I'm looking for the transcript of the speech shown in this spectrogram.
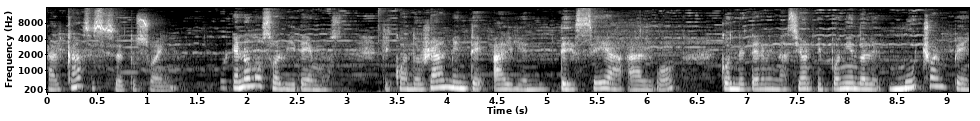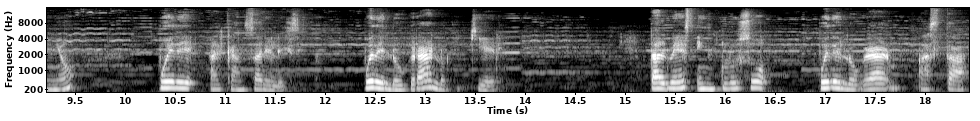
alcances ese tu sueño. Porque no nos olvidemos que cuando realmente alguien desea algo con determinación y poniéndole mucho empeño, puede alcanzar el éxito, puede lograr lo que quiere. Tal vez incluso puede lograr hasta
